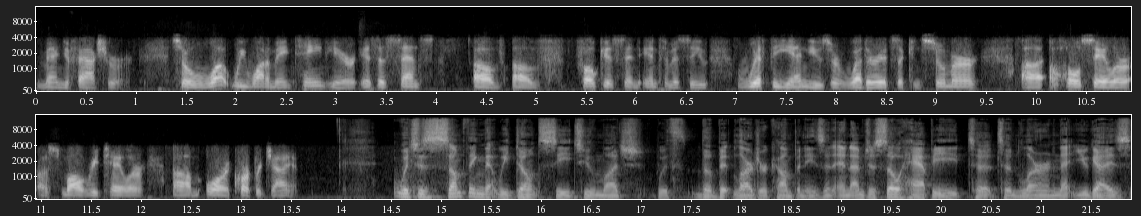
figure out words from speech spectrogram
manufacturer. So what we want to maintain here is a sense of of focus and intimacy with the end user, whether it's a consumer, uh, a wholesaler, a small retailer, um, or a corporate giant which is something that we don't see too much with the bit larger companies. And, and i'm just so happy to, to learn that you guys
